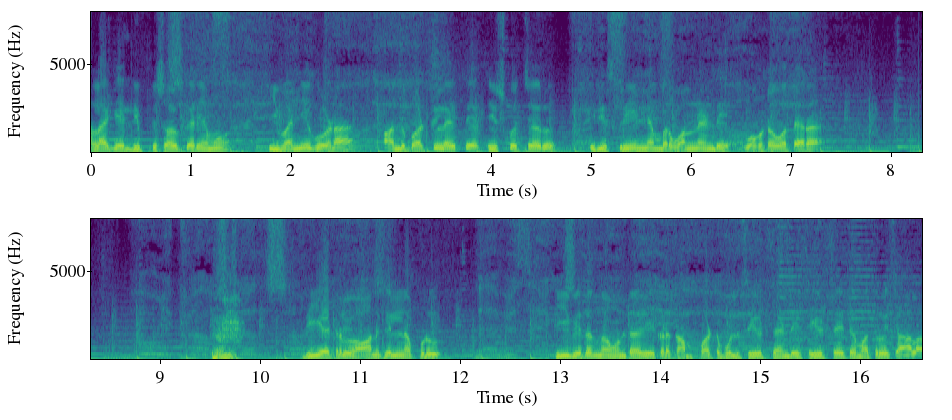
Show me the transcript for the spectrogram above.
అలాగే లిఫ్ట్ సౌకర్యము ఇవన్నీ కూడా అందుబాటులో అయితే తీసుకొచ్చారు. ఇది స్క్రీన్ నెంబర్ వన్ అండి ఒకటవ తెర. థియేటర్ లోన్కి వెళ్ళినప్పుడు ఈ విధంగా ఉంటుంది. ఇక్కడ కంఫర్టబుల్ సీట్స్ అండి. సీట్స్ అయితే మాత్రం చాలా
